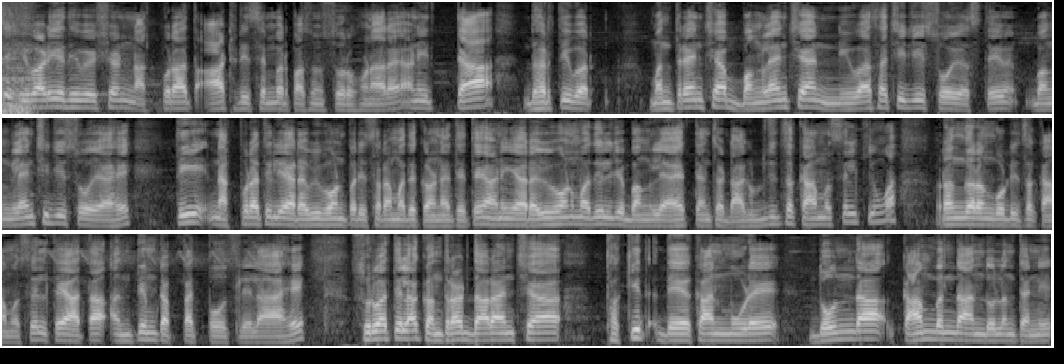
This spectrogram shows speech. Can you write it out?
काँग्रेसचे हिवाळी अधिवेशन नागपुरात आठ डिसेंबरपासून सुरू होणार आहे आणि त्या धर्तीवर मंत्र्यांच्या बंगल्यांच्या निवासाची जी सोय असते बंगल्यांची जी सोय आहे ती नागपुरातील या रविभवन परिसरामध्ये करण्यात येते आणि या रविभवनमधील जे बंगले आहेत त्यांचं डागडुजीचं काम असेल किंवा रंगरंगोटीचं काम असेल ते आता अंतिम टप्प्यात पोहोचलेलं आहे. सुरुवातीला कंत्राटदारांच्या थकीत देयकांमुळे दोनदा काम बंद आंदोलन त्यांनी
